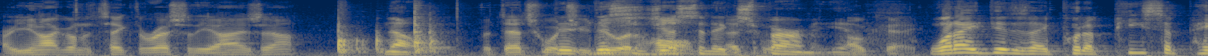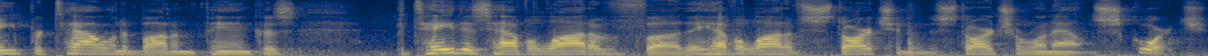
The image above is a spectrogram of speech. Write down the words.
Are you not going to take the rest of the eyes out? No. But that's what Th- you this do at is just an That's what- experiment. yeah. Okay. What I did is I put a piece of paper towel in the bottom of the pan because potatoes have a lot of uh, they have a lot of starch in them. The starch will run out and scorch.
